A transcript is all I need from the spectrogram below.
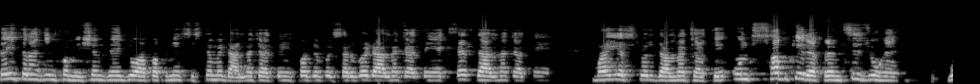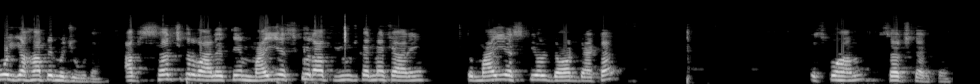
कई तरह की इंफॉर्मेशन हैं जो आप अपने सिस्टम में डालना चाहते हैं फॉर एग्ज़ाम्पल सर्वर डालना चाहते हैं एक्सेस डालना चाहते हैं। माई डालना चाहते हैं, उन सब के रेफरेंसेस जो हैं, वो यहाँ पे मौजूद हैं। अब सर्च करवा लेते हैं माई एसक्यूएल आप यूज़ करना चाह रहे हैं तो माई एसक्यूएल डॉट डाटा, इसको हम सर्च करते हैं।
